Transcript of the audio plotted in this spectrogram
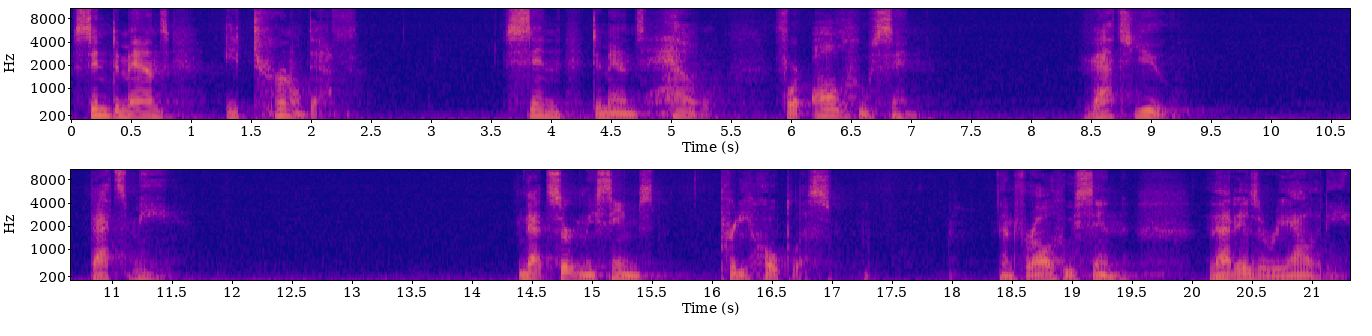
Sin demands eternal death. Sin demands hell for all who sin. That's you. That's me. And that certainly seems pretty hopeless. And for all who sin, that is a reality.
